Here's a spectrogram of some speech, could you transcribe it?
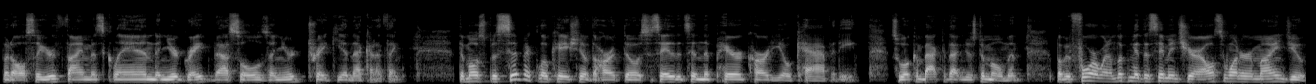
but also your thymus gland and your great vessels and your trachea and that kind of thing. The most specific location of the heart, though, is to say that it's in the pericardial cavity. So we'll come back to that in just a moment. But before, when I'm looking at this image here, I also want to remind you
